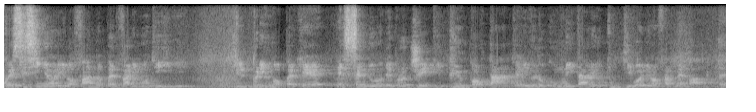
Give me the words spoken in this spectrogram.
Questi signori lo fanno per vari motivi. Il primo perché essendo uno dei progetti più importanti a livello comunitario tutti vogliono farne parte.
